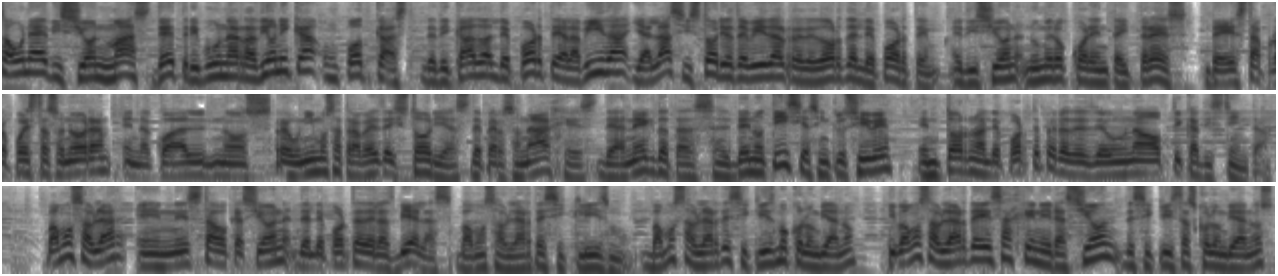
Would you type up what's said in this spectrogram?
a una edición más de Tribuna Radiónica, un podcast dedicado al deporte, a la vida y a las historias de vida alrededor del deporte. Edición número 43 de esta propuesta sonora en la cual nos reunimos a través de historias, de personajes, de anécdotas, de noticias inclusive en torno al deporte, pero desde una óptica distinta. Vamos a hablar en esta ocasión del deporte de las bielas, vamos a hablar de ciclismo, vamos a hablar de ciclismo colombiano y vamos a hablar de esa generación de ciclistas colombianos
